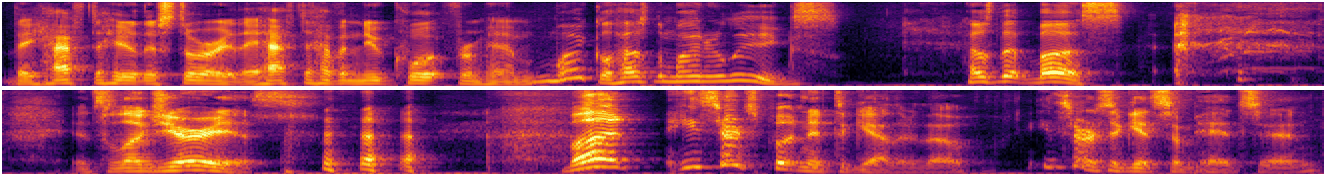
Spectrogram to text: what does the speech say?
They have to hear this story. They have to have a new quote from him. Michael, how's the minor leagues? How's that bus? It's luxurious. but he starts putting it together though. He starts to get some hits in.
